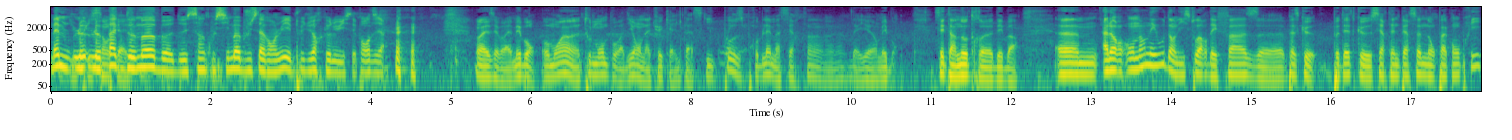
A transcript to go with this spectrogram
Même le, pack de mobs de 5 ou 6 mobs juste avant lui est plus dur que lui, c'est pour dire. Ouais, c'est vrai. Mais bon, au moins, euh, tout le monde pourra dire on a tué Kael'thas, ce qui pose problème à certains euh, d'ailleurs. Mais bon, c'est un autre euh, débat. Euh, alors, on en est où dans l'histoire des phases euh, Parce que peut-être que certaines personnes n'ont pas compris.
